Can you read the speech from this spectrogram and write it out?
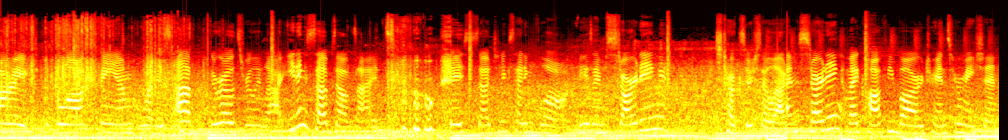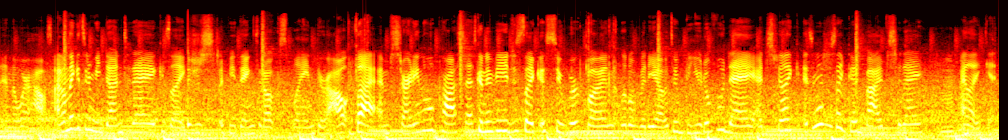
All right, vlog fam, what is up? The road's really loud. We're Eating subs outside, so today's such an exciting vlog because I'm starting trucks are so loud. I'm starting my coffee bar transformation in the warehouse. I don't think it's gonna be done today because like there's just a few things that I'll explain throughout, but I'm starting the whole process. It's gonna be just like a super fun little video. It's a beautiful day. I just feel like, isn't it just like good vibes today? Mm -hmm. I like it.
